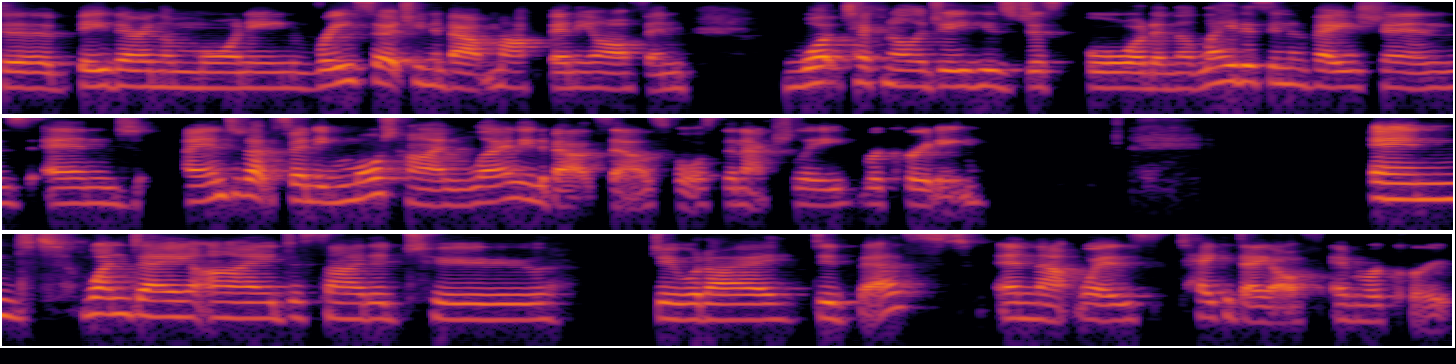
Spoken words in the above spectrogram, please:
to be there in the morning researching about Mark Benioff and what technology he's just bought and the latest innovations. And I ended up spending more time learning about Salesforce than actually recruiting. And one day I decided to do what I did best, and that was take a day off and recruit.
